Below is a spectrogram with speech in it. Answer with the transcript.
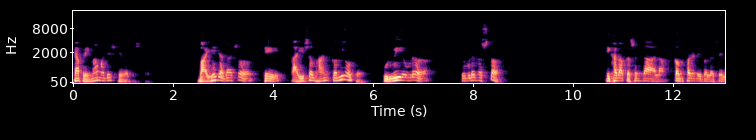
त्या प्रेमामध्येच ठेवत असतं. बाह्य जगाचं हे काहीसं भान कमी होतं. पूर्वी एवढं तेवढं नसतं. एखादा प्रसंग आला कम्फर्टेबल असेल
